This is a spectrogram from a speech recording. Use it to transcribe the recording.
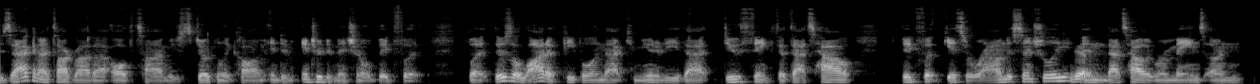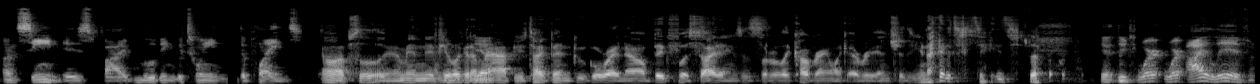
Zach and I talk about that all the time. We just jokingly call him inter- interdimensional Bigfoot. But there's a lot of people in that community that do think that that's how Bigfoot gets around, essentially, Yeah. and that's how it remains un- unseen is by moving between the planes. Oh, absolutely. I mean, if I you look at a yeah. map, you type in Google right now, Bigfoot sightings, it's literally covering like every inch of the United States. So, Yeah, dude, where where I live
